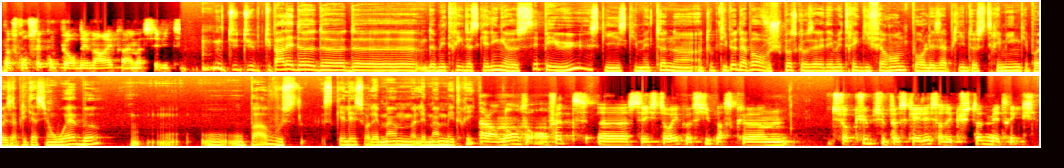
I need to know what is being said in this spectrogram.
parce qu'on sait qu'on peut redémarrer quand même assez vite. Tu, parlais de, de, métriques de scaling euh, CPU, ce qui, ce qui m'étonne un, tout petit peu. D'abord, je suppose que vous avez des métriques différentes pour les applis de streaming et pour les applications web ou, pas Vous scalez sur les mêmes, les mêmes métriques? Alors non, en fait, euh, c'est historique aussi parce que euh, sur Cube, tu peux scaler sur des custom métriques.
